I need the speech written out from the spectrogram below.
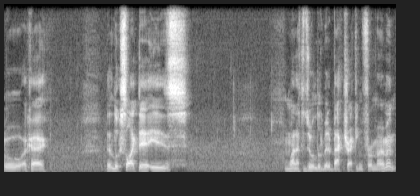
Oh, okay. It looks like there is. Might have to do a little bit of backtracking for a moment.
